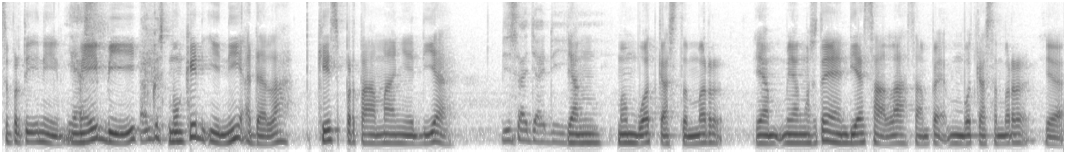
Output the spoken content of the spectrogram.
seperti ini. Yes. Maybe Bagus mungkin ini adalah case pertamanya dia bisa jadi. yang membuat customer yang yang maksudnya yang dia salah sampai membuat customer ya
